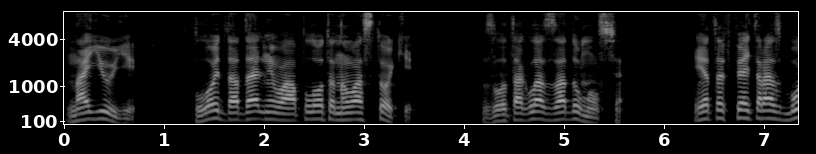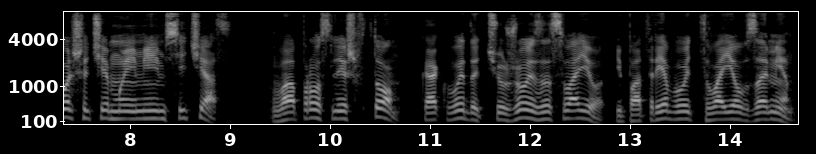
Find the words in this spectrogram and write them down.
на юге, вплоть до дальнего оплота на востоке. Златоглаз задумался. Это в пять раз больше, чем мы имеем сейчас. Вопрос лишь в том, как выдать чужое за свое и потребовать твое взамен.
